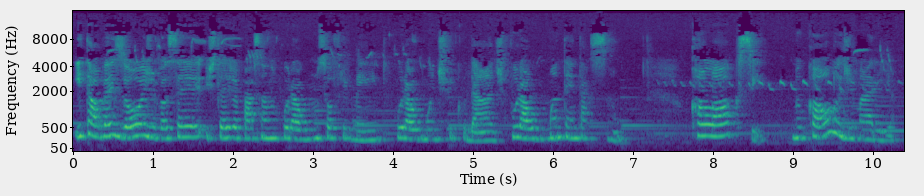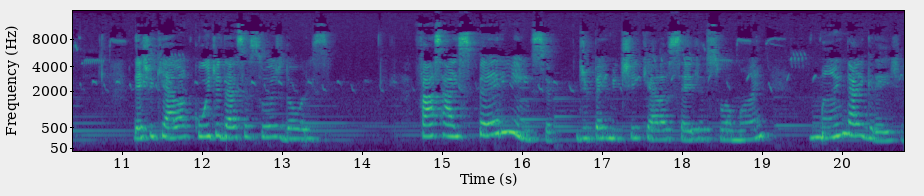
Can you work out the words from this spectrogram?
E talvez hoje você esteja passando por algum sofrimento, por alguma dificuldade, por alguma tentação. Coloque-se no colo de Maria. Deixe que ela cuide dessas suas dores. Faça a experiência de permitir que ela seja sua mãe, mãe da igreja.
